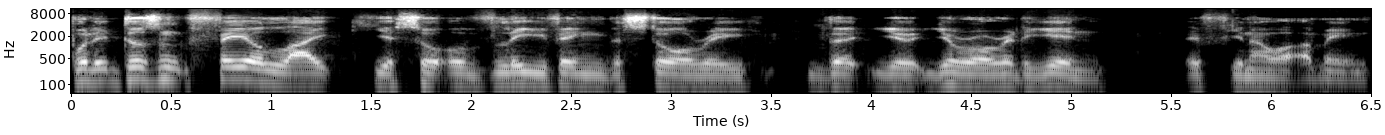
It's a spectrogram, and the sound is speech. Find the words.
But it doesn't feel like you're sort of leaving the story that you're you're already in, if you know what I mean.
